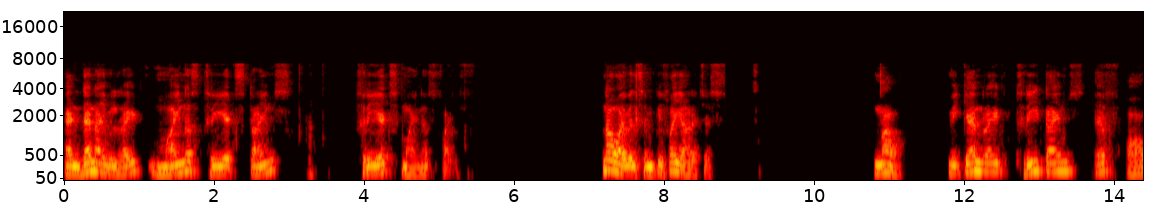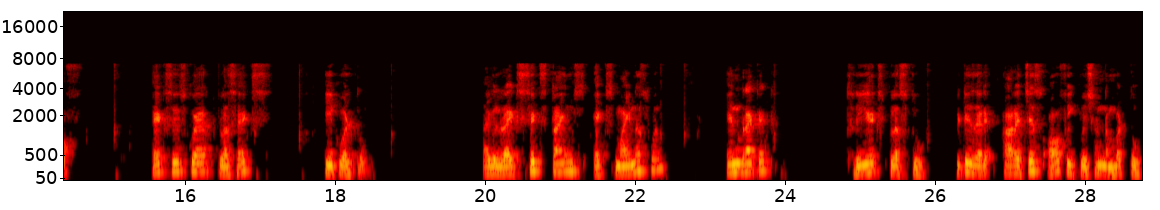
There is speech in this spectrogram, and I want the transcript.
and then I will write minus 3x times 3x minus 5. Now I will simplify RHS. Now we can write 3 times f of x square plus x equal to I will write 6 times x minus 1 in bracket 3x plus 2 it is RHS of equation number 2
